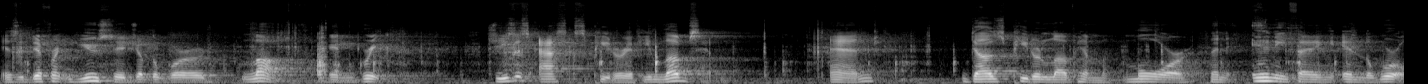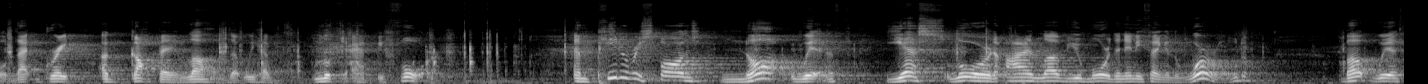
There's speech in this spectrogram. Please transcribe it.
is a different usage of the word love in Greek. Jesus asks Peter if he loves him. And does Peter love him more than anything in the world? That great agape love that we have looked at before. And Peter responds not with, Yes, Lord, I love you more than anything in the world, but with,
